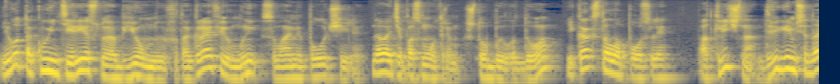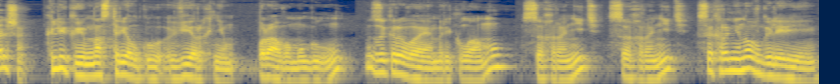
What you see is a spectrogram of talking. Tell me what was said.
И вот такую интересную объемную фотографию мы с вами получили. Давайте посмотрим, что было до и как стало после. Отлично, двигаемся дальше. Кликаем на стрелку в верхнем правом углу, закрываем рекламу, сохранить, сохранить, сохранено в галерее.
